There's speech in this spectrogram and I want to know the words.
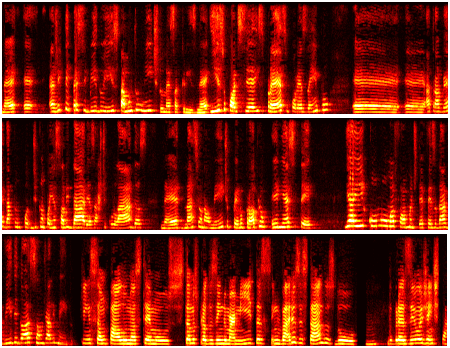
né? É, a gente tem percebido e isso está muito nítido nessa crise, né? E isso pode ser expresso, por exemplo, é, é, através da, de campanhas solidárias articuladas né, nacionalmente pelo próprio MST. E aí, como uma forma de defesa da vida e doação de alimento. Aqui em São Paulo nós temos, estamos produzindo marmitas em vários estados do, hum. do Brasil. A gente está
